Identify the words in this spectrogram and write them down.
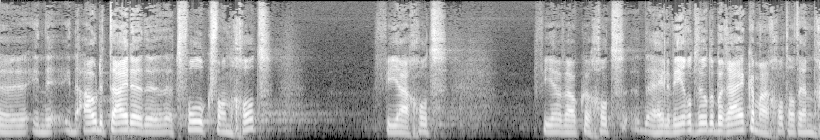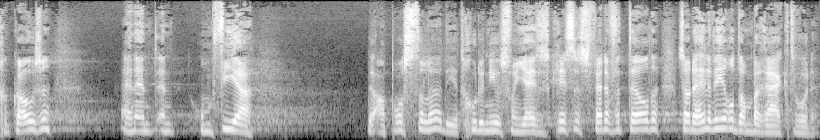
uh, in, de, in de oude tijden de, het volk van God. Via God, via welke God de hele wereld wilde bereiken, maar God had hen gekozen. En, en, en om via de apostelen, die het goede nieuws van Jezus Christus verder vertelden, zou de hele wereld dan bereikt worden.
